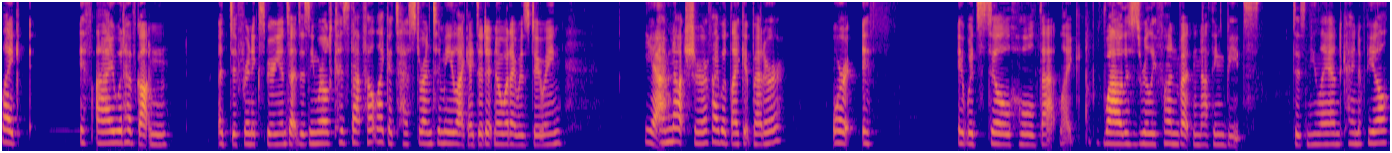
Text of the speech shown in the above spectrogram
Like, if I would have gotten a different experience at Disney World, because that felt like a test run to me. Like I didn't know what I was doing. Yeah. I'm not sure if I would like it better, or if it would still hold that like, wow, this is really fun, but nothing beats Disneyland kind of feel.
